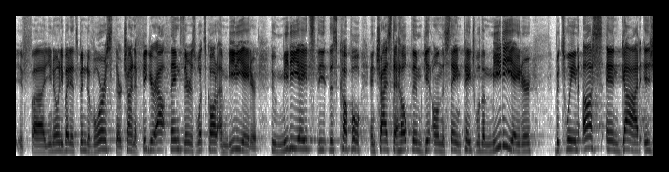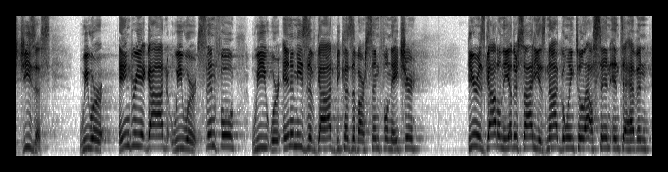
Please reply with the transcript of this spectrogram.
if uh, you know anybody that's been divorced, they're trying to figure out things. There is what's called a mediator who mediates the, this couple and tries to help them get on the same page. Well, the mediator between us and God is Jesus. We were angry at God, we were sinful, we were enemies of God because of our sinful nature. Here is God on the other side. He is not going to allow sin into heaven.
